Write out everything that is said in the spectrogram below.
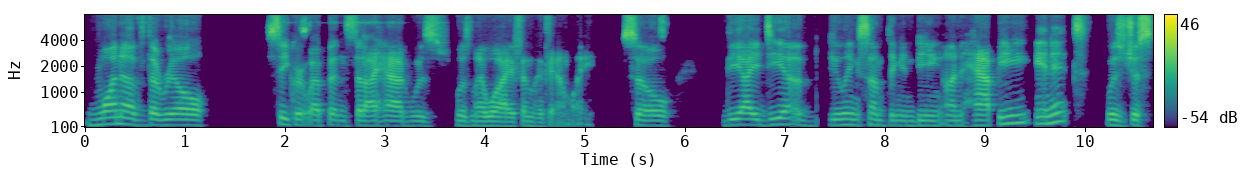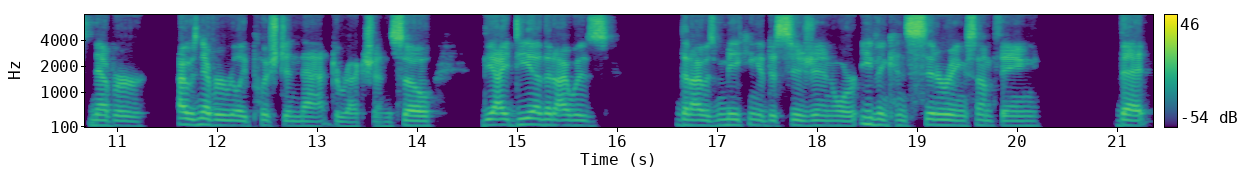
one of the real secret weapons that I had was was my wife and my family. So the idea of doing something and being unhappy in it was just never I was never really pushed in that direction. So the idea that I was that I was making a decision or even considering something that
